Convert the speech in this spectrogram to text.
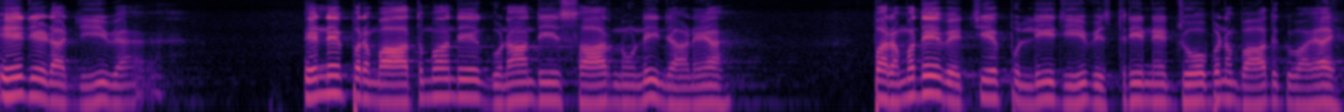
ਇਹ ਜਿਹੜਾ ਜੀਵ ਹੈ ਇਹਨੇ ਪਰਮਾਤਮਾ ਦੇ ਗੁਣਾਂ ਦੀ ਸਾਰ ਨੂੰ ਨਹੀਂ ਜਾਣਿਆ। ਭਰਮ ਦੇ ਵਿੱਚ ਇਹ ਭੁੱਲੀ ਜੀਵ ਇਸਤਰੀ ਨੇ ਜੋਬਨ ਬਾਦ ਗਵਾਇਆ ਹੈ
